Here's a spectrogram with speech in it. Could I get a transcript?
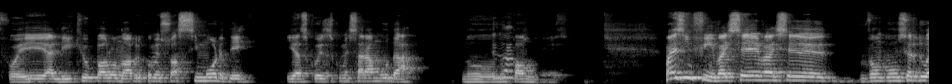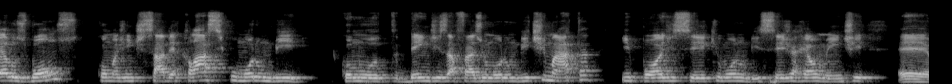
Foi ali que o Paulo Nobre começou a se morder e as coisas começaram a mudar no, no Palmeiras. Mas enfim, vai ser, vai ser, vão, vão ser duelos bons, como a gente sabe, é clássico. O Morumbi, como bem diz a frase, o Morumbi te mata e pode ser que o Morumbi seja realmente é,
